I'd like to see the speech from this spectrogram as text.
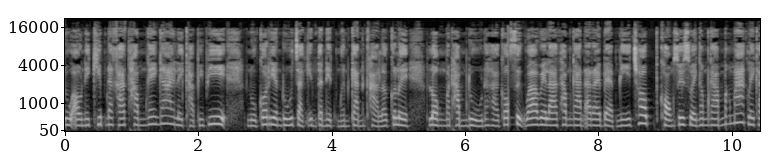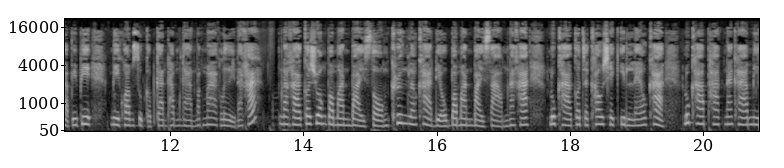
ดูเอาในคลิปนะคะทำง่าย ๆเลยค่ะพี่ๆหนูก็เรียนรู้จากอินเทอร์เน็ตเหมือนกันค่ะ แล้วก็เลยลองมาทำดูนะคะ ก็รู้สึกว่าเวลาทำงานอะไรแบบนี้ชอบของสวยๆงามๆมาก ๆเลยค่ะ พี่ๆมีความสุขกับการทำงานมาก ๆเลยนะคะ นะคะ ก็ช่วงประมาณบ่ายสองครึ่งแล้วค่ะ เดี๋ยวประมาณบ่ายสามนะคะ ลูกค้าก็จะเข้าเช็คอินแล้วค่ะ ลูกค้าพักนะคะมี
